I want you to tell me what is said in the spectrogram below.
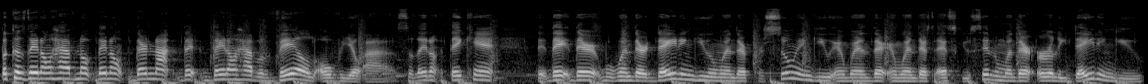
Because they don't have no they don't they're not they, they don't have a veil over your eyes. So they don't they can't they they're when they're dating you and when they're pursuing you and when they're and when there's exclusive and when they're early dating you,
